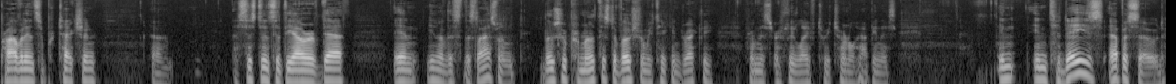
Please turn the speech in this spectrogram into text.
providence and protection, uh, assistance at the hour of death, and you know this this last one. Those who promote this devotion will be taken directly from this earthly life to eternal happiness. In in today's episode,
